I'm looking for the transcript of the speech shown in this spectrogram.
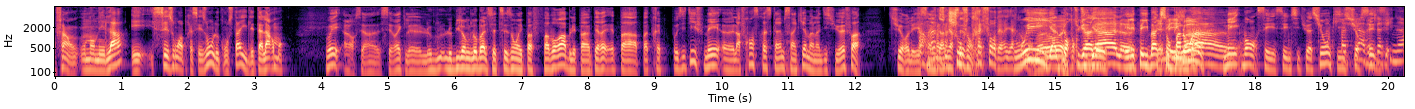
Enfin, on, on en est là et saison après saison, le constat, il est alarmant. Oui, alors c'est vrai que le, le- le bilan global cette saison n'est pas favorable et pas, intérêt- pas, pas très positif, mais euh, la France reste quand même cinquième à l'indice UEFA sur les cinq même, Ça dernières chauffe saisons. très fort derrière. quand Oui, même. il y a le. Portugal, Portugal, et, et les Pays-Bas qui les sont pas loin. euh, Mais bon, c'est c'est une situation qui, Ça sur ces, la finale,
